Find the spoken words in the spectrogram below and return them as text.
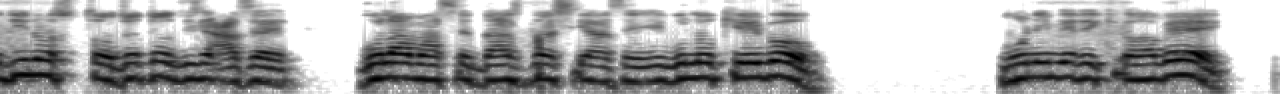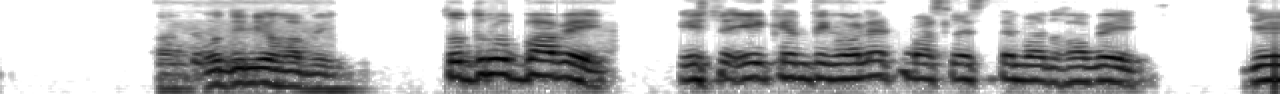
অধীনস্থ যত যে আছে, গোলাম আছে দাস দাসী আছে, এগুলো কি হইব? মনি মেরে কি হবে? অধীনে হবে। তদ্রুপ ভাবে এইখান থেকে অনেক মাসলা ইস্তেমাল হবে যে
